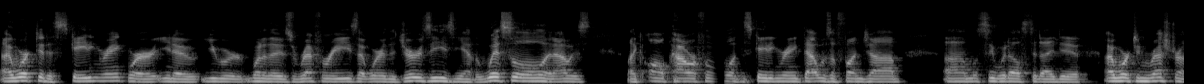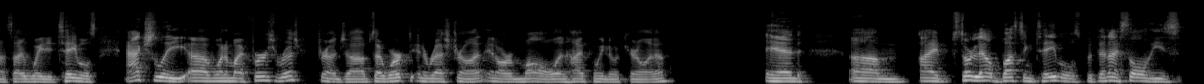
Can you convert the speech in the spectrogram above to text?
I worked at a skating rink where you know you were one of those referees that wear the jerseys and you have the whistle, and I was like all powerful at the skating rink. That was a fun job. Um, let's see what else did I do. I worked in restaurants. I waited tables. Actually, uh, one of my first restaurant jobs, I worked in a restaurant in our mall in High Point, North Carolina, and um, I started out busting tables, but then I saw these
